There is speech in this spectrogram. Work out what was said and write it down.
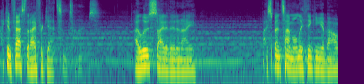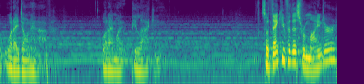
I confess that I forget sometimes. I lose sight of it and I, I spend time only thinking about what I don't have, what I might be lacking. So thank you for this reminder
